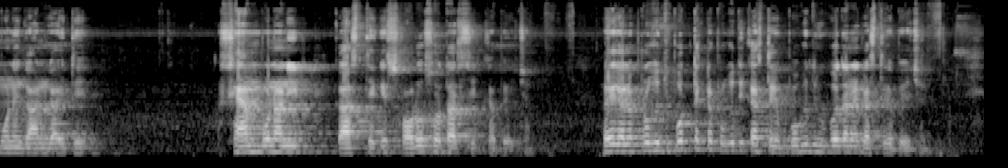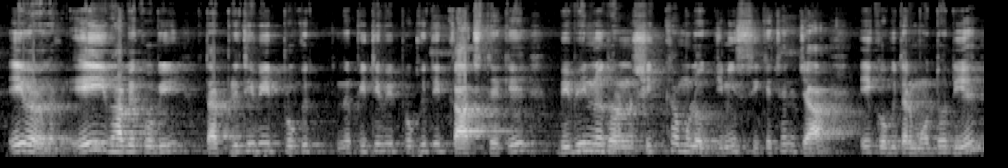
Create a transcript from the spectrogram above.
মনে গান গাইতে। শ্যাম বনানীর কাছ থেকে সরসতার শিক্ষা পেয়েছেন। হয়ে গেল প্রকৃতি, প্রত্যেকটা প্রকৃতির কাছ থেকে, প্রকৃতির উপাদানের কাছ থেকে পেয়েছেন। এইভাবে দেখো, এইভাবে কবি তার পৃথিবীর প্রকৃতি, পৃথিবীর প্রকৃতির কাছ থেকে বিভিন্ন ধরনের শিক্ষামূলক জিনিস শিখেছেন যা এই কবিতার মধ্য দিয়ে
